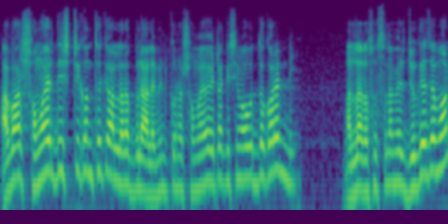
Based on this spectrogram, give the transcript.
আবার সময়ের দৃষ্টিকোণ থেকে আল্লাহ রাবুল্লাহ আলমিন কোনো সময়ও এটাকে সীমাবদ্ধ করেননি। আল্লাহ রসুলামের যুগে যেমন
